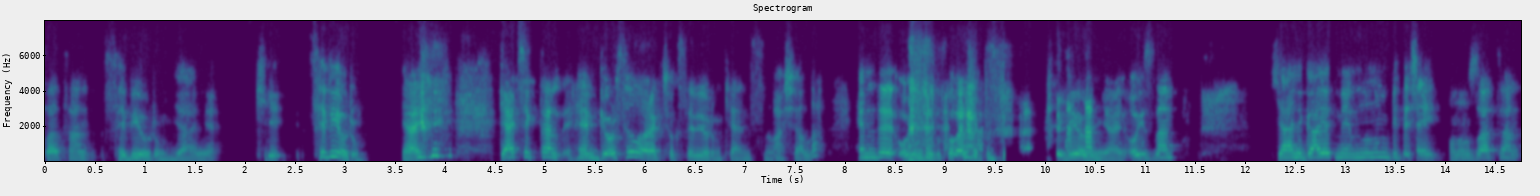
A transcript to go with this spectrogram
zaten seviyorum yani ki seviyorum. Yani gerçekten hem görsel olarak çok seviyorum kendisini maşallah hem de oyunculuk olarak da seviyorum yani. O yüzden yani gayet memnunum. Bir de şey, onun zaten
